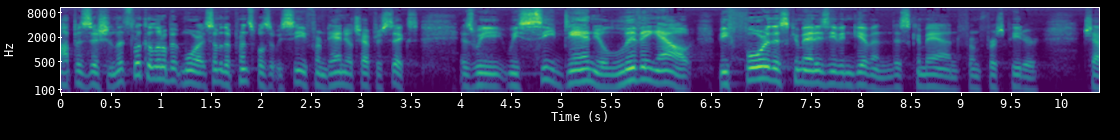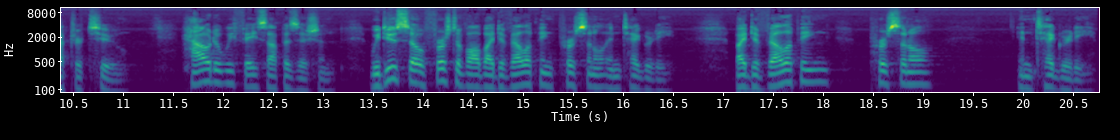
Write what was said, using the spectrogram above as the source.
opposition. Let's look a little bit more at some of the principles that we see from Daniel chapter 6 as we, we see Daniel living out before this command is even given, this command from 1 Peter chapter 2. How do we face opposition? We do so, first of all, by developing personal integrity. By developing personal integrity.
